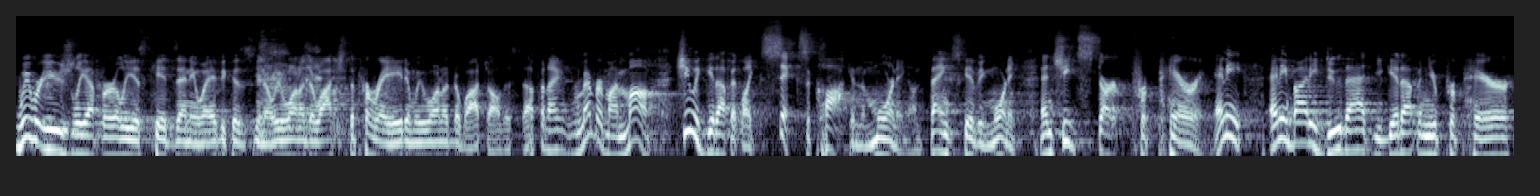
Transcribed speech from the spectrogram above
we were usually up early as kids anyway because, you know, we wanted to watch the parade and we wanted to watch all this stuff. And I remember my mom, she would get up at like 6 o'clock in the morning on Thanksgiving morning and she'd start preparing. Any, anybody do that? You get up and you prepare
